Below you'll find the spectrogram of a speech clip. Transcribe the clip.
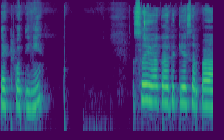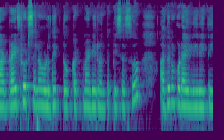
ತಟ್ಕೊತೀನಿ. ಸೊ ಇವಾಗ ಅದಕ್ಕೆ ಸ್ವಲ್ಪ ಡ್ರೈ ಫ್ರೂಟ್ಸ್ ಎಲ್ಲ ಉಳಿದಿತ್ತು ಕಟ್ ಮಾಡಿರೋಂಥ ಪೀಸಸ್ಸು ಅದನ್ನು ಕೂಡ ಇಲ್ಲಿ ರೀತಿ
